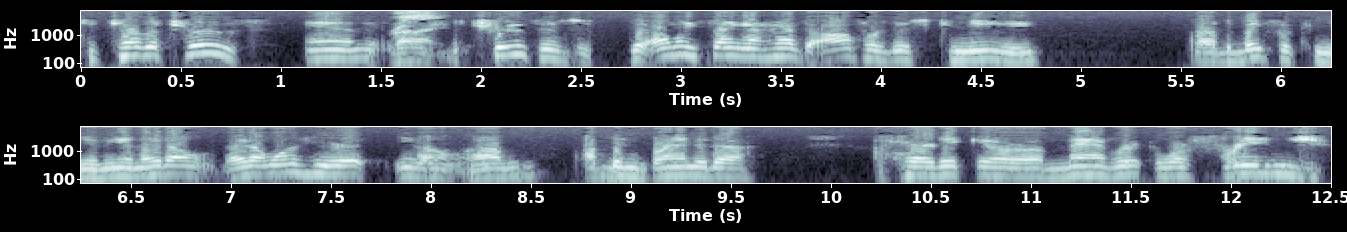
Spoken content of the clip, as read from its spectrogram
to tell the truth. And Right. the truth is the only thing I have to offer this community, uh, the Bigfoot community, and they don't they don't want to hear it. You know, um, I've been branded a, a heretic or a maverick or a fringe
